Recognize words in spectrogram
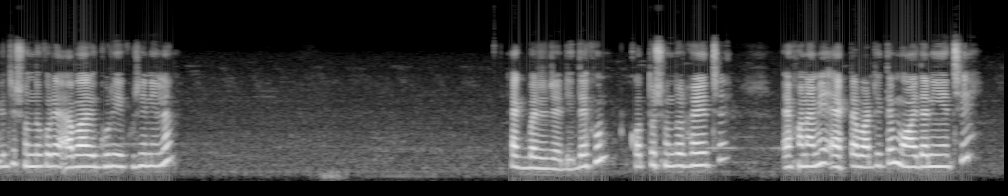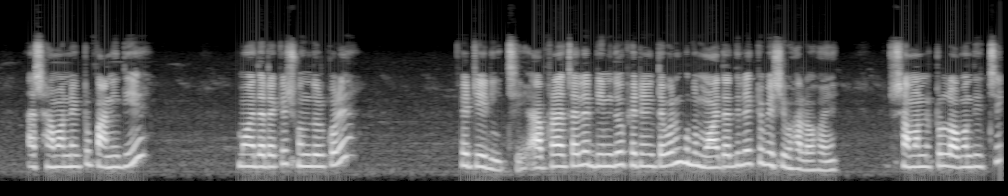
এই যে সুন্দর করে আবার ঘুরিয়ে ঘুরিয়ে নিলাম। একবারে রেডি দেখুন কত সুন্দর হয়েছে। এখন আমি একটা বাটিতে ময়দা নিয়েছি, আর সামান্য একটু পানি দিয়ে ময়দাটাকে সুন্দর করে ফেটিয়ে নিচ্ছি। আপনারা চাইলে ডিম দিয়েও ফেটে নিতে পারেন, কিন্তু ময়দা দিলে একটু বেশি ভালো হয়। সামান্য একটু লবণ দিচ্ছি।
